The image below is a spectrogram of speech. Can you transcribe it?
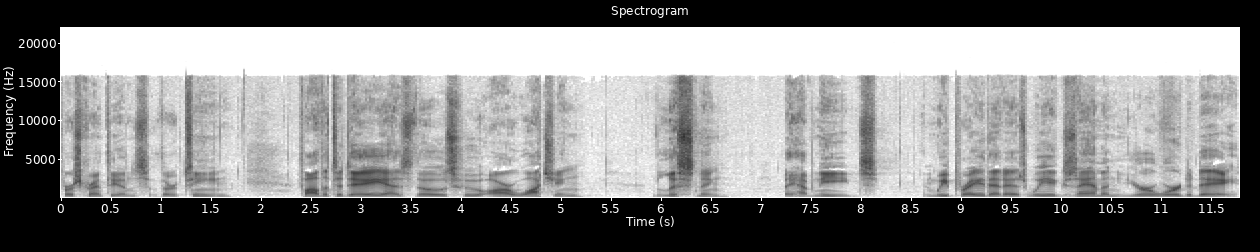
1 Corinthians 13. Father, today, as those who are watching, listening, they have needs. And we pray that as we examine your word today,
